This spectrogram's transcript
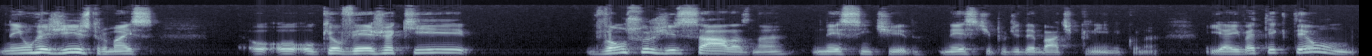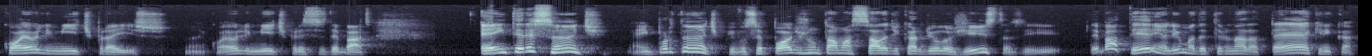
nenhum registro, mas o, o, o, que eu vejo é que vão surgir salas, né? Nesse sentido, nesse tipo de debate clínico, né? E aí vai ter que ter um, qual é o limite para isso? Né? Qual é o limite para esses debates? É interessante, é importante, porque você pode juntar uma sala de cardiologistas e debaterem ali uma determinada técnica,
